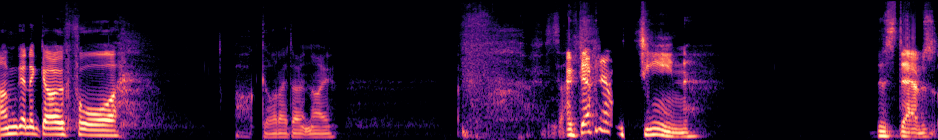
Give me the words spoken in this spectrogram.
I'm gonna go for. Oh God, I don't know. I've definitely seen this dev's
